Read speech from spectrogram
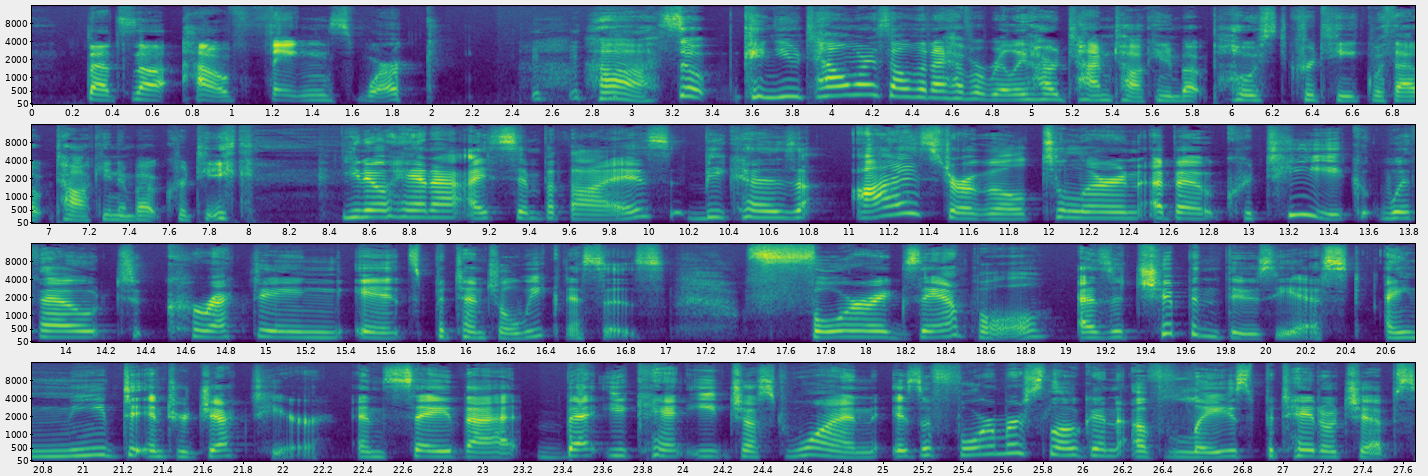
That's not how things work. huh. So can you tell Marcelle that I have a really hard time talking about post critique without talking about critique? You know, Hannah, I sympathize because I struggle to learn about critique without correcting its potential weaknesses. For example, as a chip enthusiast, I need to interject here and say that bet you can't eat just one is a former slogan of Lay's potato chips,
